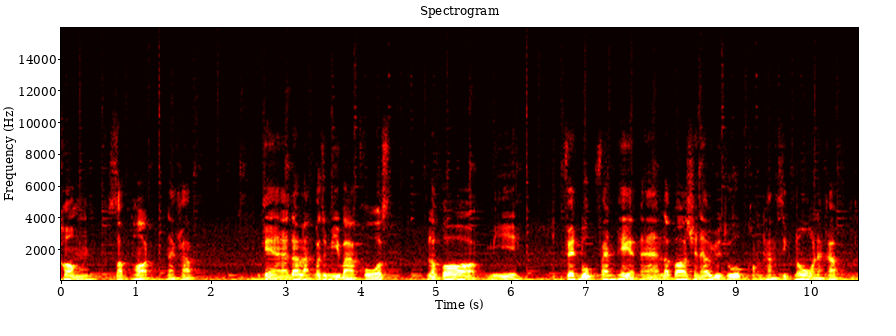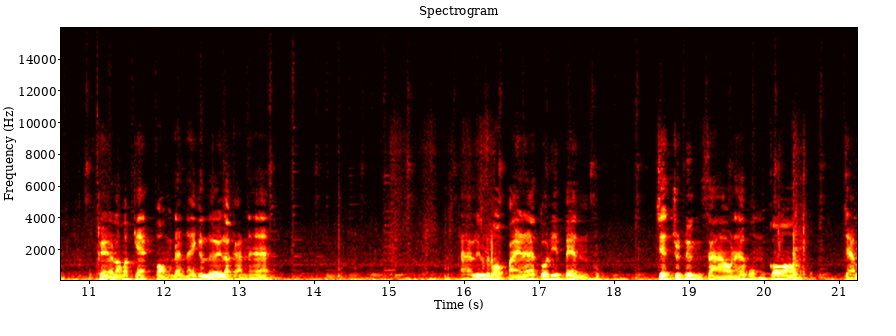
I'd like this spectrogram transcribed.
com support นะครับ โอเคฮะ ด้านหลังก็จะมีบาร์โค้ดแล้วก็มี Facebook Fanpage นะฮะ แล้วก็ Channel YouTube ของทาง Signal นะครับ โอเค เรามาแกะกล่องด้านในกันเลยแล้วกันนะฮะ อ่า ลืมบอกไปนะ ตัวนี้เป็น 7.1 ซาวนะครับผมก็แจ่ม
